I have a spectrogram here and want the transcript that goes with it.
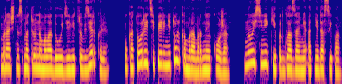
Мрачно смотрю на молодую девицу в зеркале, у которой теперь не только мраморная кожа, но и синяки под глазами от недосыпа.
